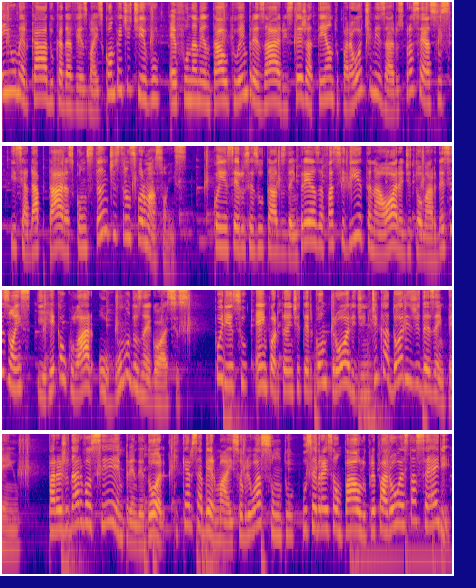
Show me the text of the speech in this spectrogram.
Em um mercado cada vez mais competitivo, é fundamental que o empresário esteja atento para otimizar os processos e se adaptar às constantes transformações. Conhecer os resultados da empresa facilita na hora de tomar decisões e recalcular o rumo dos negócios. Por isso, é importante ter controle de indicadores de desempenho. Para ajudar você, empreendedor, que quer saber mais sobre o assunto, o Sebrae São Paulo preparou esta série.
